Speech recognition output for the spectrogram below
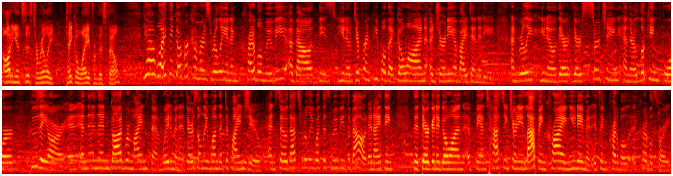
audiences to really take away from this film. Yeah, well, I think Overcomer is really an incredible movie about these, you know, different people that go on a journey of identity, and really, you know, they're they're searching and they're looking for who they are, and and, and then God reminds them, wait a minute, there's only one that defines you, and so that's really what this movie is about, and I think that they're going to go on a fantastic journey, laughing, crying, you name it. It's an incredible, incredible story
